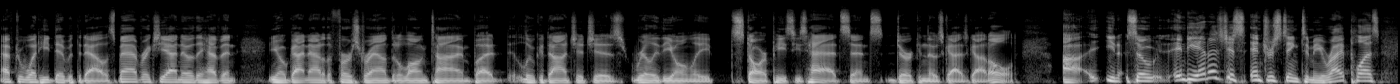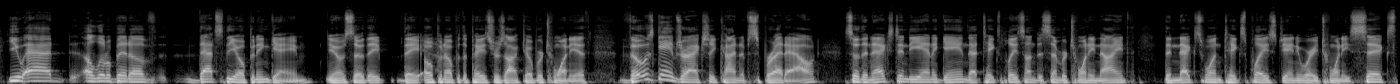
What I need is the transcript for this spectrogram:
after what he did with the Dallas Mavericks. Yeah, I know they haven't, you know, gotten out of the first round in a long time, but Luka Doncic is really the only star piece he's had since Dirk and those guys got old. Uh, you know, so Indiana is just interesting to me, right? Plus, you add a little bit of that's the opening game, you know. So they they open up with the Pacers October twentieth. Those games are actually kind of spread out. So the next Indiana game that takes place on December 29th, the next one takes place January 26th,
